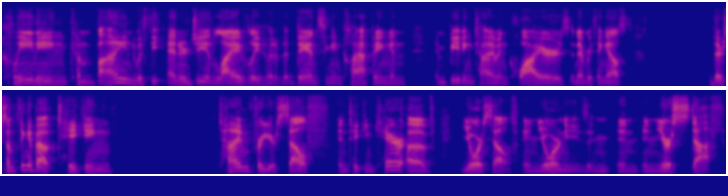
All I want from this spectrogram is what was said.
cleaning combined with the energy and livelihood of the dancing and clapping and, and beating time and choirs and everything else, there's something about taking time for yourself and taking care of yourself and your needs and in in your stuff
